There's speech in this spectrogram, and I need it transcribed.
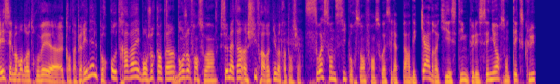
Et c'est le moment de retrouver euh, Quentin Périnel pour Au Travail. Bonjour Quentin. Bonjour François. Ce matin, un chiffre a retenu votre attention. 66% François, c'est la part des cadres qui estiment que les seniors sont exclus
